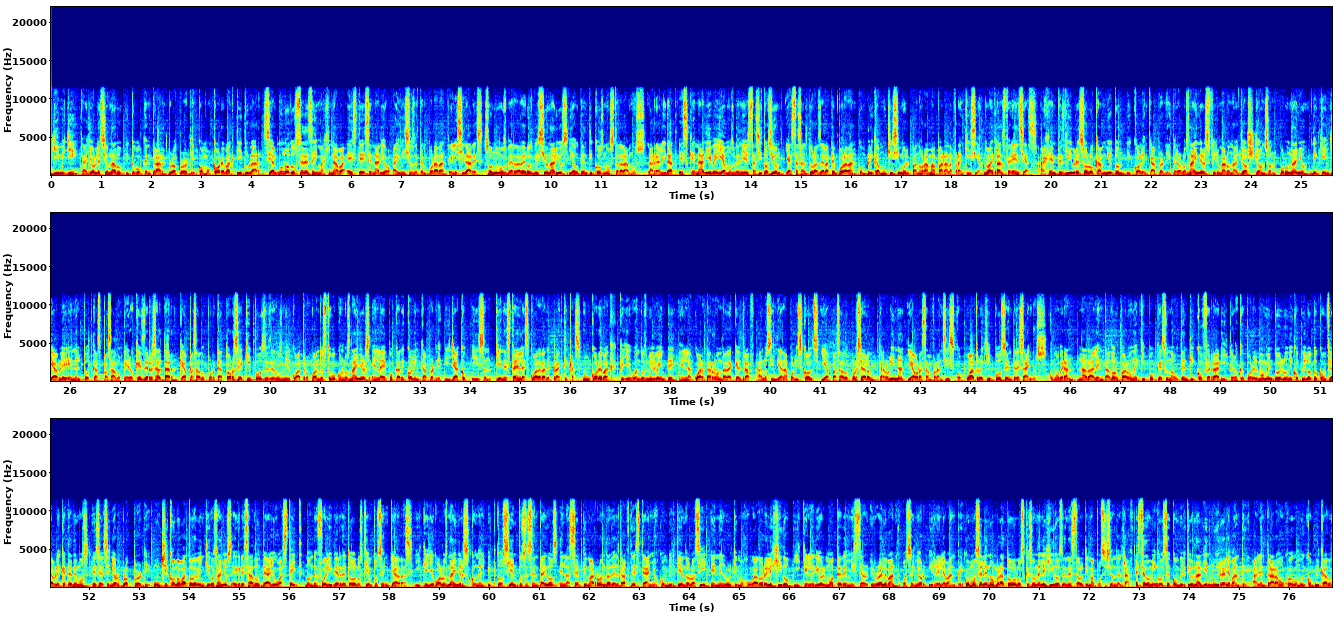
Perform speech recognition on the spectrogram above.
Jimmy G cayó lesionado y tuvo que entrar Brock Purdy como coreback titular. Si alguno de ustedes se imaginaba este escenario a inicios de temporada, felicidades. Son unos verdaderos visionarios y auténticos Nostradamus. La realidad es que nadie veíamos venir esta situación y a estas alturas de la temporada complica muchísimo el panorama para la franquicia. No hay transferencias, agentes libres solo Cam Newton y Colin Kaepernick, pero los Niners firmaron a Josh Johnson por un año de quien ya hablé en el podcast pasado, pero que es de resaltar que ha pasado por 14 equipos desde 2004, cuando estuvo con los Niners en la época de Colin Kaepernick y Jacob Eason, quien está en la escuadra de prácticas, un coreback que llegó en 2020 en la cuarta ronda de aquel draft a los Indianapolis Colts y ha pasado por Seattle, Carolina y ahora San Francisco. Cuatro equipos en tres años. Como verán, nada alentador para un equipo que es un auténtico Ferrari, pero que por el momento el único piloto confiable que tenemos es el señor Brock Purdy, un chico novato de 22 años egresado de Iowa State, donde fue líder de todos los tiempos en yardas y que llegó a los Niners con el pick 262 en la séptima ronda del draft de este año, convirtiéndolo así en el último jugador elegido y que le dio el mote de Mr. Irrelevant o señor irrelevante, como se le nombra a todos los que son elegidos en esta última posición del draft. Este domingo se convirtió en alguien muy relevante al entrar a un juego muy complicado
